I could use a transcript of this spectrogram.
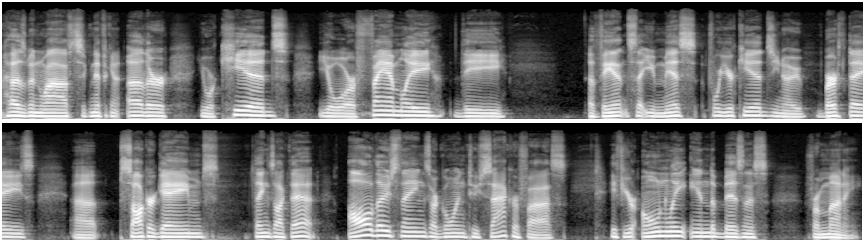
husband, wife, significant other, your kids, your family, the events that you miss for your kids, you know, birthdays, uh, soccer games, things like that. All those things are going to sacrifice if you're only in the business for money.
